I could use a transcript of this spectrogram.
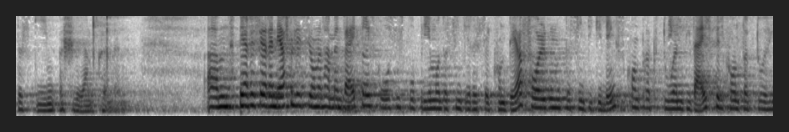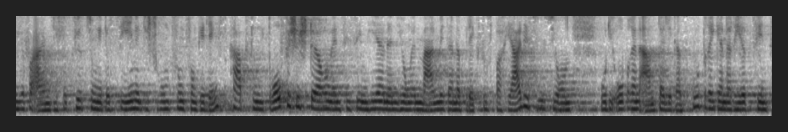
das Gehen erschweren können. Ähm, periphere Nervenläsionen haben ein weiteres großes Problem und das sind ihre Sekundärfolgen. Das sind die Gelenkskontrakturen, die Weichteilkontrakturen, hier vor allem die Verkürzung der Sehne, die Schrumpfung von Gelenkskapseln, trophische Störungen. Sie sehen hier einen jungen Mann mit einer Plexus brachialis Läsion, wo die oberen Anteile ganz gut regeneriert sind,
